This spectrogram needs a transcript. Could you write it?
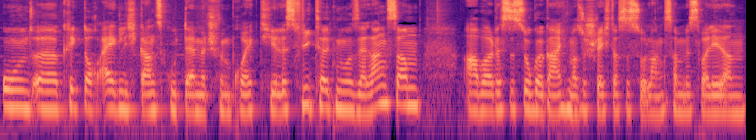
und äh, kriegt auch eigentlich ganz gut Damage für ein Projektil. Es fliegt halt nur sehr langsam, aber das ist sogar gar nicht mal so schlecht, dass es so langsam ist, weil ihr dann,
